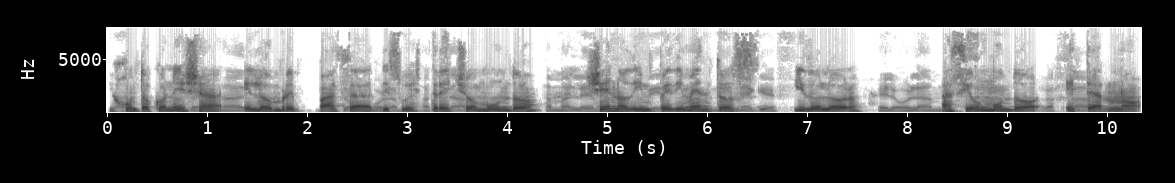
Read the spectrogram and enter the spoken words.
Y junto con ella, el hombre pasa de su estrecho mundo, lleno de impedimentos y dolor, hacia un mundo eterno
